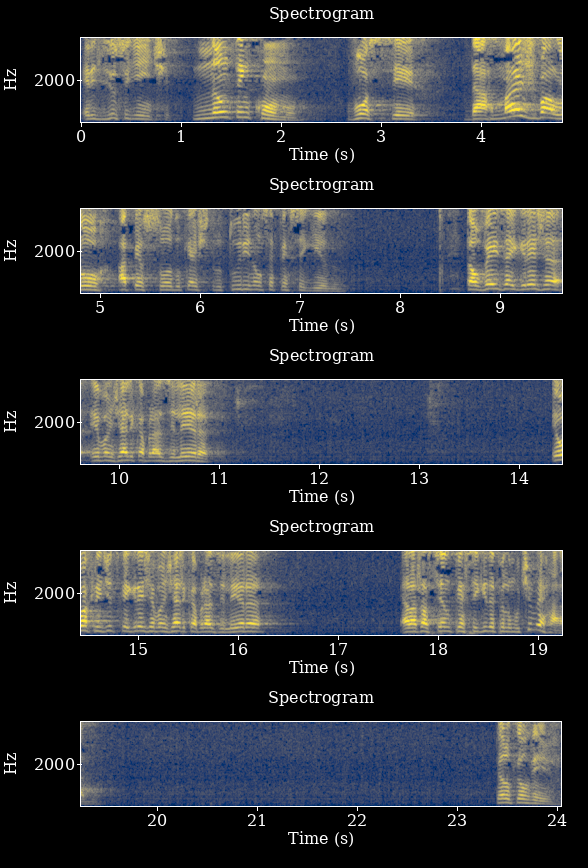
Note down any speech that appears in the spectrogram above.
Ele dizia o seguinte: não tem como você dar mais valor à pessoa do que à estrutura e não ser perseguido. Talvez a igreja evangélica brasileira Eu acredito que a igreja evangélica brasileira ela está sendo perseguida pelo motivo errado. Pelo que eu vejo.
